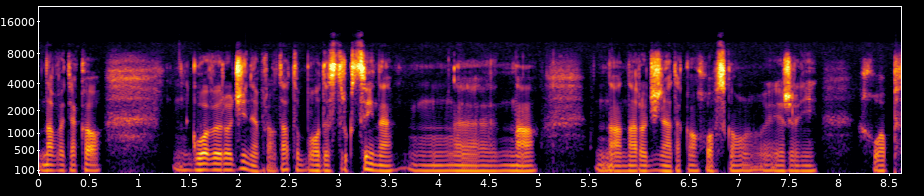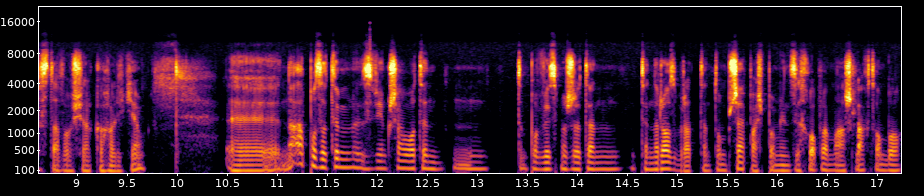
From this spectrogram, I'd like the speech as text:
nawet jako głowy rodziny, prawda? To było destrukcyjne mm, e, na, na, na rodzinę taką chłopską, jeżeli chłop stawał się alkoholikiem. E, no a poza tym zwiększało ten ten powiedzmy, że ten, ten rozbrat, ten, tą przepaść pomiędzy chłopem a szlachtą, bo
